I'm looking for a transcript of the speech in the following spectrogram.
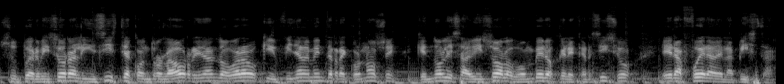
Supervisora le insiste a controlador Reinaldo Bravo, quien finalmente reconoce que no les avisó a los bomberos que el ejercicio era fuera de la pista.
